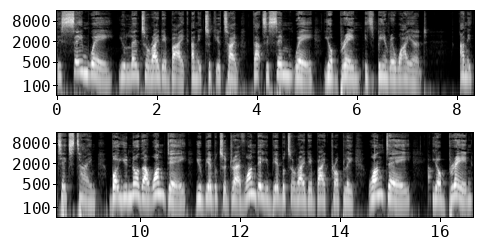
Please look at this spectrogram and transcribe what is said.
The same way you learned to ride a bike and it took you time, that's the same way your brain is being rewired. And it takes time. But you know that one day you'll be able to drive. One day you'll be able to ride a bike properly. One day your brain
